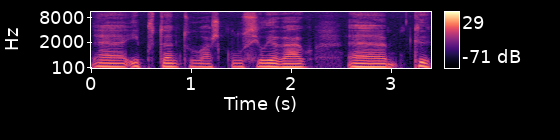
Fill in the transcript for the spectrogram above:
Uh, e, portanto, acho que Lucília Gago, uh, que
